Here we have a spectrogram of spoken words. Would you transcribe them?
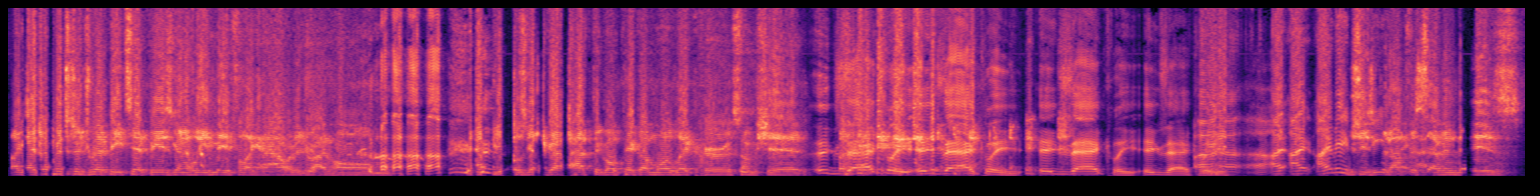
Like, I know Mr. Drippy Tippy is going to leave me for like an hour to drive home. Gil's going to have to go pick up more liquor or some shit. exactly, exactly, exactly, exactly. Uh, I, I, I may She's be, been up for seven days.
